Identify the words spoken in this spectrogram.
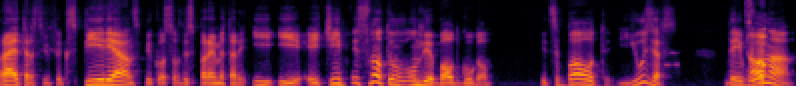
writers with experience because of this parameter EEAT, it's not only about Google. It's about users. They Oh. wanna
